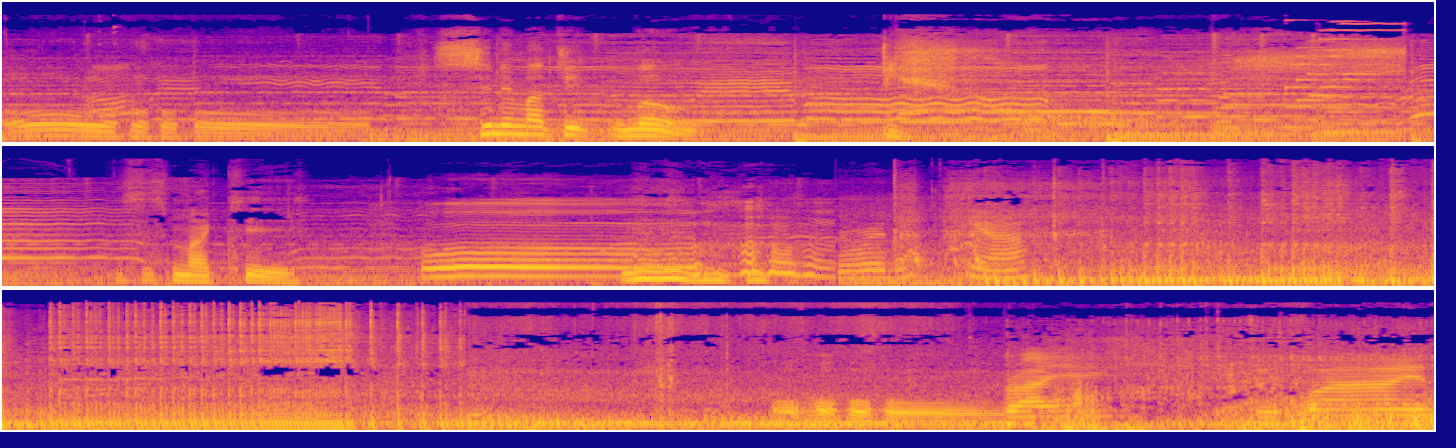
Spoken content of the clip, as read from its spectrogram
Oh, cinematic mode. This is my key. Oh. You ready? yeah. Oh, ho, ho, ho. Trying to find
